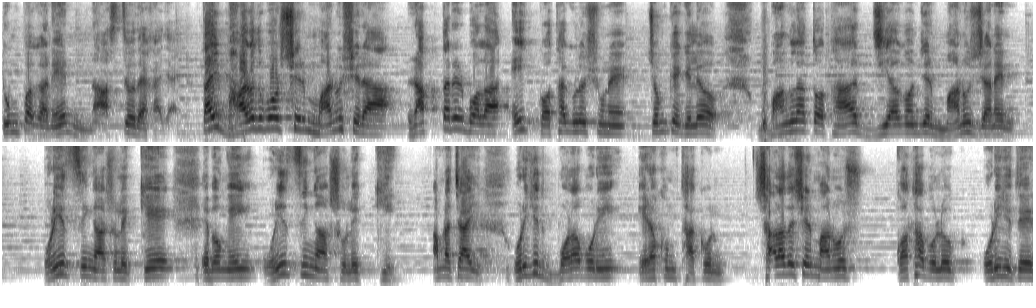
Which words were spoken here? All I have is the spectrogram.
টুম্পা গানে নাচতেও দেখা যায়। তাই ভারতবর্ষের মানুষেরা রাপ্তারের বলা এই কথাগুলো শুনে চমকে গেলেও বাংলা তথা জিয়াগঞ্জের মানুষ জানেন অরিজিৎ সিং আসলে কে এবং এই অরিজিৎ সিং আসলে কি। আমরা চাই অরিজিৎ বরাবরই এরকম থাকুন। সারা দেশের মানুষ কথা বলুক অরিজিতের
